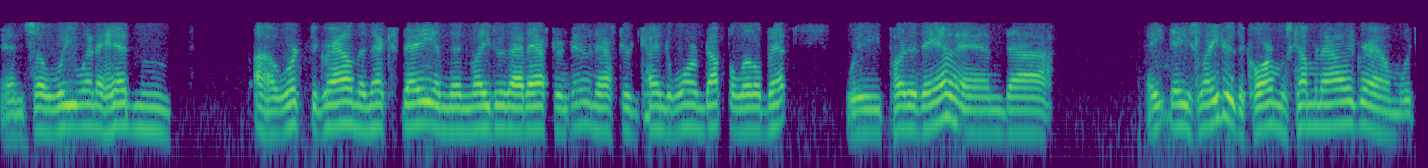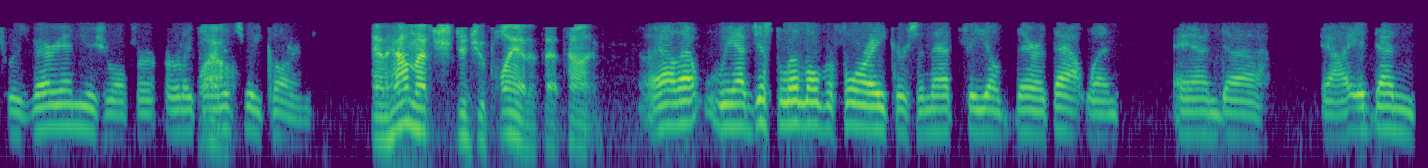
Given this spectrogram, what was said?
And so we went ahead and uh, worked the ground the next day, and then later that afternoon, after it kind of warmed up a little bit, we put it in, and uh, eight days later, the corn was coming out of the ground, which was very unusual for early planted wow. sweet corn. And how much did you plant at that time? Well, that we had just a little over four acres in that field there at that one, and uh, yeah, it done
